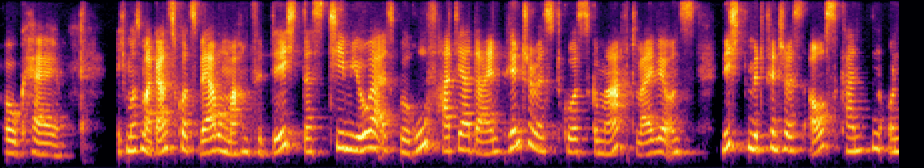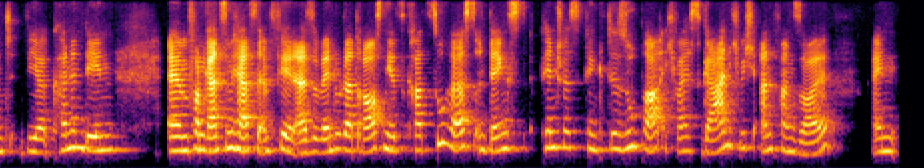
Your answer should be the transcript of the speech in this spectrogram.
Okay. Ich muss mal ganz kurz Werbung machen für dich. Das Team Yoga als Beruf hat ja deinen Pinterest-Kurs gemacht, weil wir uns nicht mit Pinterest auskannten und wir können den ähm, von ganzem Herzen empfehlen. Also wenn du da draußen jetzt gerade zuhörst und denkst, Pinterest klingt super, ich weiß gar nicht, wie ich anfangen soll, ein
